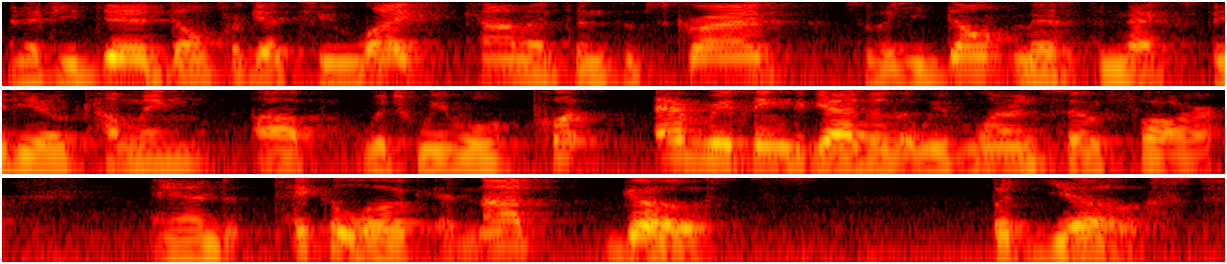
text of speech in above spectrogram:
and if you did, don't forget to like, comment, and subscribe so that you don't miss the next video coming up, which we will put everything together that we've learned so far and take a look at not ghosts, but Yoast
